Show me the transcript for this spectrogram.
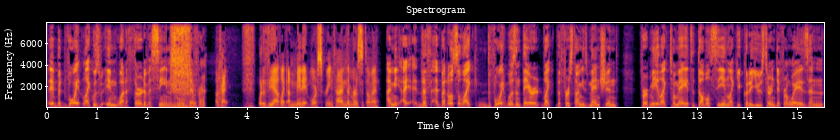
Eh, but Voight like was in what a third of a scene. It's a little different. Okay. What does he have? Like a minute more screen time than Marisa Tomei? I mean, I the but also like the void wasn't there like the first time he's mentioned. For me, like Tomei, it's a double scene. Like you could have used her in different ways, and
